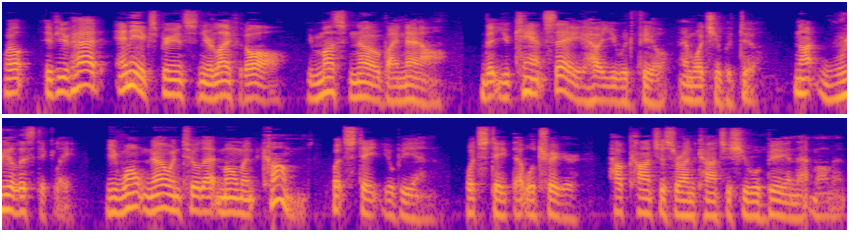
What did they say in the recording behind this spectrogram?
Well, if you've had any experience in your life at all, you must know by now that you can't say how you would feel and what you would do. Not realistically. You won't know until that moment comes what state you'll be in, what state that will trigger, how conscious or unconscious you will be in that moment,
